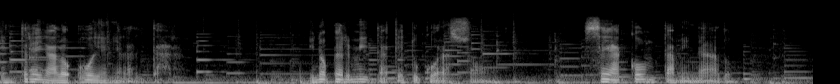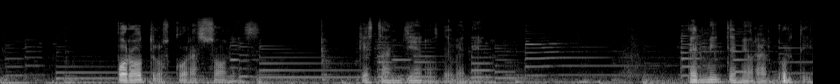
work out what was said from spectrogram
entrégalo hoy en el altar y no permita que tu corazón sea contaminado por otros corazones que están llenos de veneno. Permíteme orar por ti.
